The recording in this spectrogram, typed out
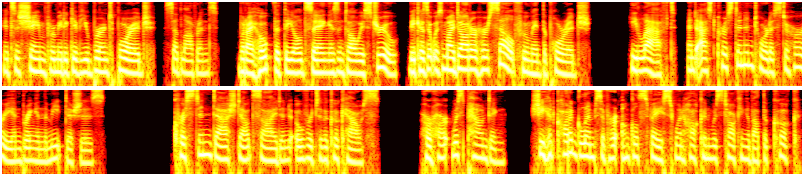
It's a shame for me to give you burnt porridge, said Lavrans, but I hope that the old saying isn't always true, because it was my daughter herself who made the porridge. He laughed and asked Kristin and Tordis to hurry and bring in the meat dishes. Kristin dashed outside and over to the cookhouse. Her heart was pounding. She had caught a glimpse of her uncle's face when Hakon was talking about the cook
